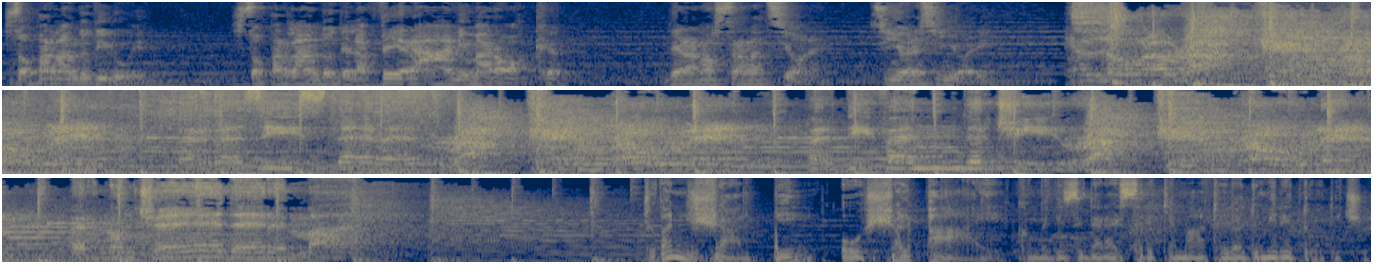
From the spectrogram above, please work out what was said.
Sto parlando di lui. Sto parlando della vera anima rock della nostra nazione. Signore e signori, E allora rock resistere rock and rollin', per difenderci rock and rollin', per non cedere mai. Giovanni Scialpi, o Scialpai, come desidera essere chiamato dal 2012,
